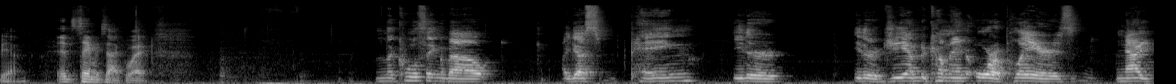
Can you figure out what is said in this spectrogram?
yeah. It's the same exact way. And the cool thing about, I guess, paying either either a GM to come in or a player is now you-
